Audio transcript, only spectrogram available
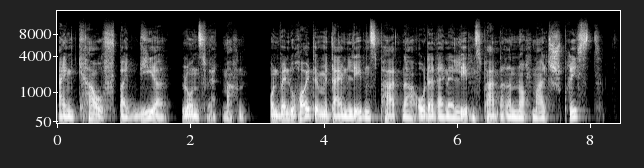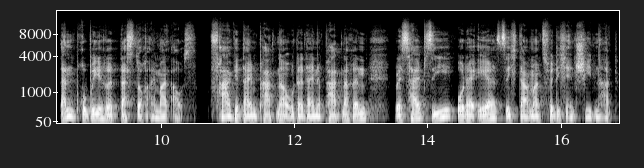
einen Kauf bei dir lohnenswert machen. Und wenn du heute mit deinem Lebenspartner oder deiner Lebenspartnerin nochmals sprichst, dann probiere das doch einmal aus. Frage deinen Partner oder deine Partnerin, weshalb sie oder er sich damals für dich entschieden hat.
